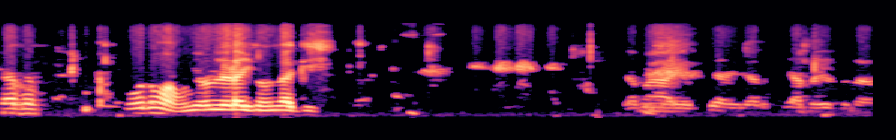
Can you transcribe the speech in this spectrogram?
ਤਾਂ ਫਿਰ ਉਹ ਤੋਂ ਆਉਂ ਜਦੋਂ ਲੜਾਈ ਹੋਣ ਲੱਗੀ ਮੈਂ ਆ ਗਿਆ ਚੱਲ ਯਾਰ ਬੁਲਾ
